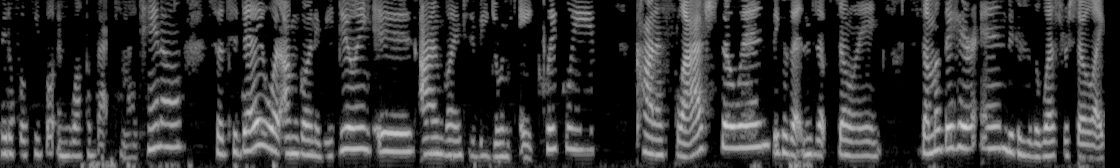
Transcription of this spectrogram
beautiful people and welcome back to my channel. So today what I'm going to be doing is I'm going to be doing a quick weave kind of slash sew in because I ended up sewing some of the hair in because of the wefts were so like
